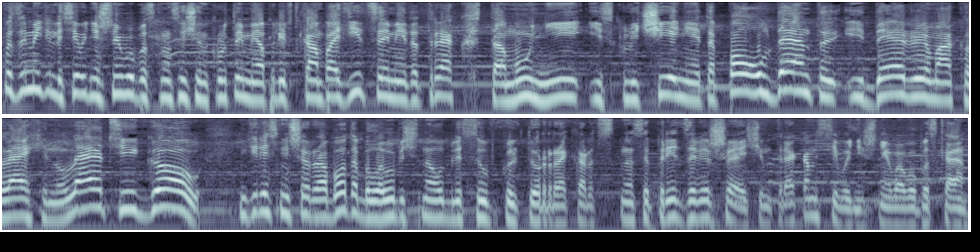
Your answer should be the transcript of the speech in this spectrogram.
Вы заметили, сегодняшний выпуск насыщен крутыми аплифт-композициями. Этот трек тому не исключение. Это Пол Дент и Дерри Маклахин. Let You Go. Интереснейшая работа была выпущена на лейбле Subculture Records. Становится предзавершающим треком сегодняшнего выпуска.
